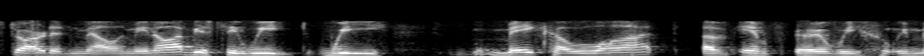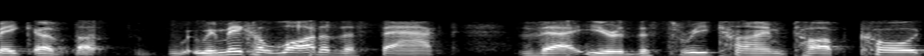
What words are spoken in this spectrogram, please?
started, Mel, I mean, obviously we we make a lot of inf- uh, we we make a, a we make a lot of the fact that you're the three-time top coach.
